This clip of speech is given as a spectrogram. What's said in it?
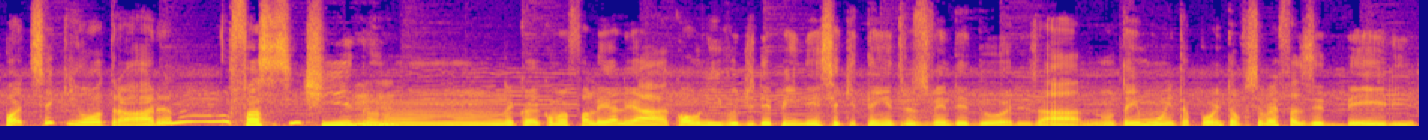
pode ser que em outra área não não faça sentido. Uhum. Não, como eu falei ali, ah, qual o nível de dependência que tem entre os vendedores? Ah, não tem muita. Pô, então você vai fazer dele,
